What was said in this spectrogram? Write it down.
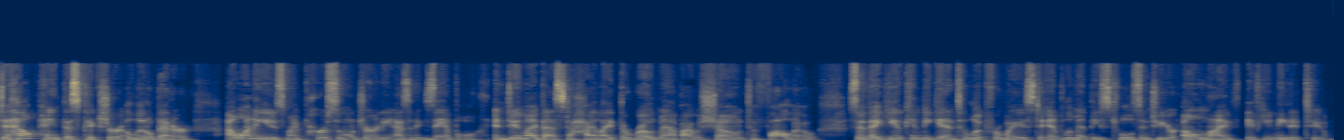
To help paint this picture a little better, I want to use my personal journey as an example and do my best to highlight the roadmap I was shown to follow so that you can begin to look for ways to implement these tools into your own life if you needed to.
